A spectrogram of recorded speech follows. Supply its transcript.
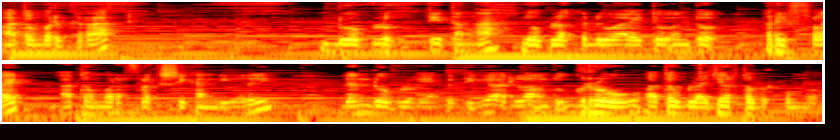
atau bergerak. 20 di tengah 20 kedua itu untuk reflect atau merefleksikan diri dan 20 yang ketiga adalah untuk grow atau belajar atau berkembang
